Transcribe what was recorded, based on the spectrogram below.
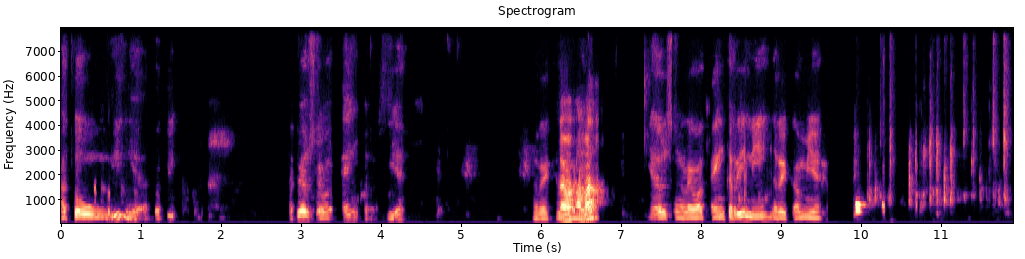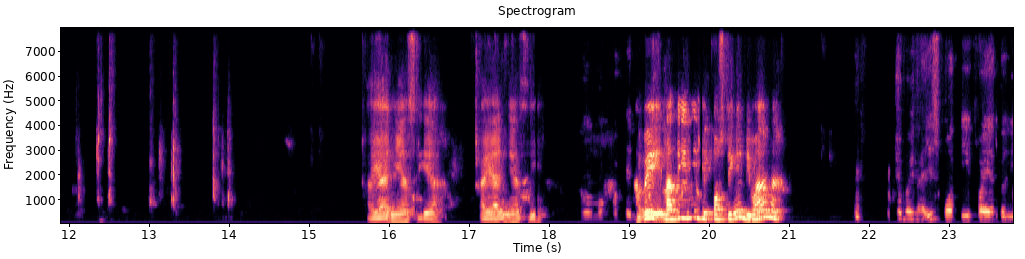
Atau ini ya, tapi tapi harus lewat anchor sih ya. Ngerekam. Lewat apa? Ya harus ngelewat anchor ini ngerekamnya. Kayaknya sih ya. Kayaknya sih. Tapi nanti ini dipostingnya di mana? cobain aja Spotify atau di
